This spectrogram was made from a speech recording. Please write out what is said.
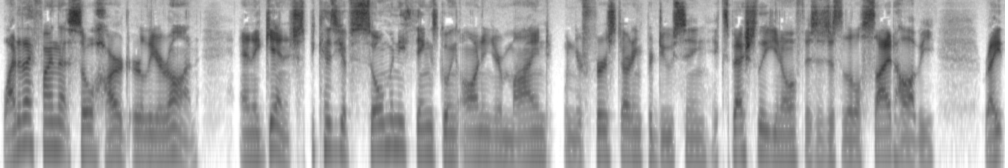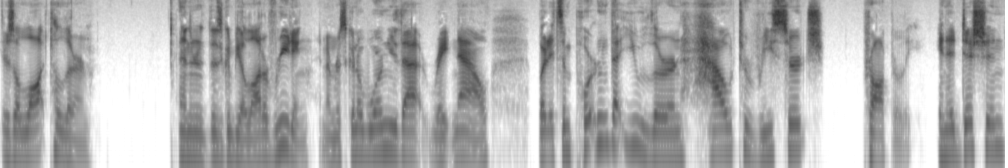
why did I find that so hard earlier on? And again, it's just because you have so many things going on in your mind when you're first starting producing, especially, you know, if this is just a little side hobby, right? There's a lot to learn and there's going to be a lot of reading. And I'm just going to warn you that right now. But it's important that you learn how to research properly. In addition,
